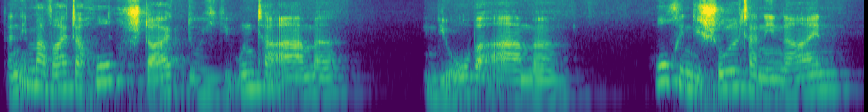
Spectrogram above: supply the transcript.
dann immer weiter hochsteigt durch die Unterarme, in die Oberarme, hoch in die Schultern hinein.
